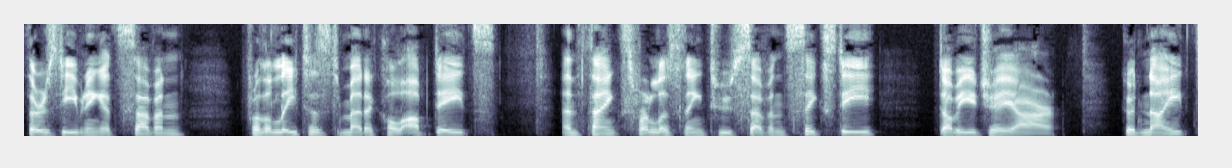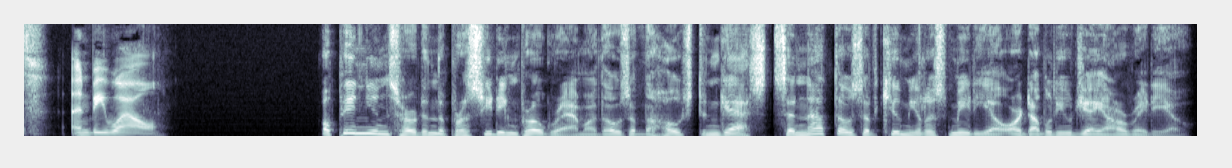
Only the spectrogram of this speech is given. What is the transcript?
Thursday evening at 7 for the latest medical updates. And thanks for listening to 760 WJR. Good night and be well. Opinions heard in the preceding program are those of the host and guests and not those of Cumulus Media or WJR Radio.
